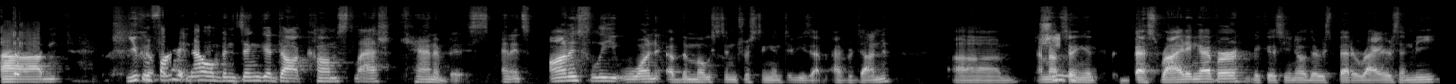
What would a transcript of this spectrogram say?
Um, You can find it now on benzinga.com slash cannabis. And it's honestly one of the most interesting interviews I've ever done. Um, I'm She- not saying it's the best writing ever because you know there's better writers than me.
